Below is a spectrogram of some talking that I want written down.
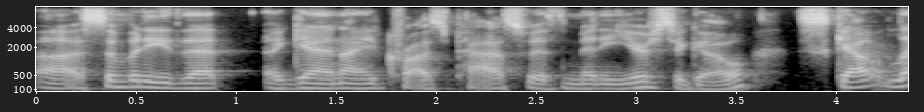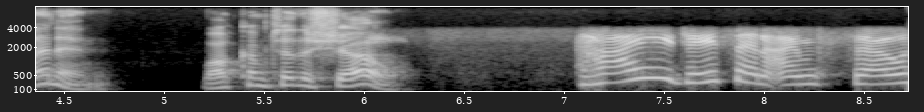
uh, somebody that, again, I had crossed paths with many years ago, Scout Lennon. Welcome to the show. Hi, Jason. I'm so,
